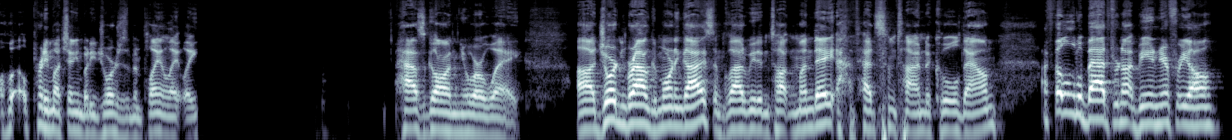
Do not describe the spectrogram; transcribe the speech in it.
well, pretty much anybody George has been playing lately, has gone your way. Uh, Jordan Brown, good morning, guys. I'm glad we didn't talk Monday. I've had some time to cool down. I felt a little bad for not being here for y'all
